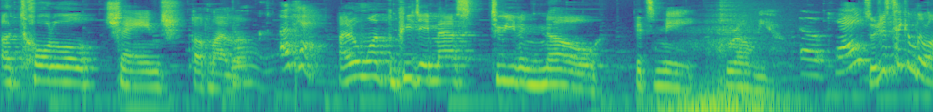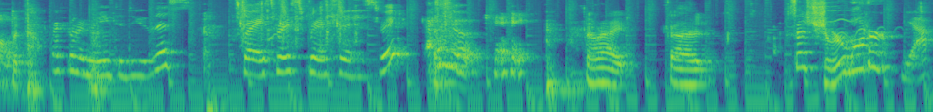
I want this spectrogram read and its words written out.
a total change of my look. Okay. I don't want the PJ Masks to even know it's me, Romeo. Okay. So just take a little off the top. We're going to need to do this. Spray, spray, spray, spray, spray. Okay. All right. Uh, is that sugar water? Yeah.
